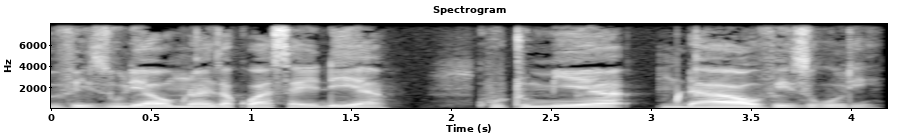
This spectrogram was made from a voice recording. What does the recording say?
vizuri au mnaweza kuwasaidia kutumia muda wao vizuri.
